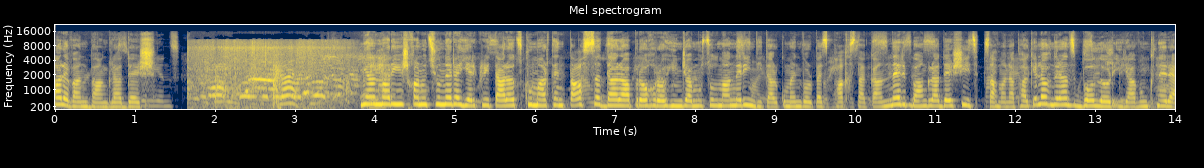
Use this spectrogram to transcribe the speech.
հարևան Բանգլադեշ։ Մյանմարի իշխանությունները երկրի տարածքում արդեն 10 դար ապրող ռոհինջա մուսուլմաններին դիտարկում են որպես փախստականներ Բանգլադեշից, սահմանափակելով նրանց բոլոր իրավունքները։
